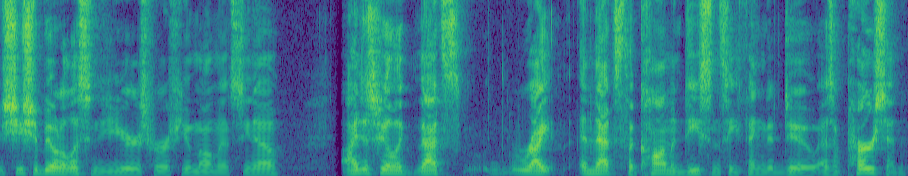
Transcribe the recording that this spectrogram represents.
she should be able to listen to yours for a few moments, you know? I just feel like that's right and that's the common decency thing to do as a person.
